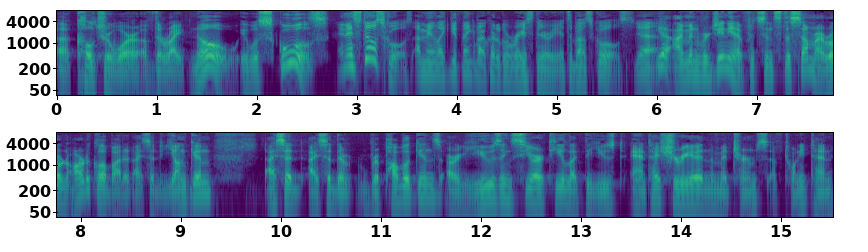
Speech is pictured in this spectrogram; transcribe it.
uh, culture war of the right. No, it was schools, and it's still schools. I mean, like you think about critical race theory, it's about schools. Yeah, yeah. I'm in Virginia for, since the summer. I wrote an article about it. I said Youngkin. I said I said the Republicans are using CRT like they used anti-Sharia in the midterms of 2010.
